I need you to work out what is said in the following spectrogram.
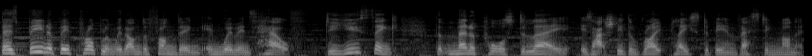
There's been a big problem with underfunding in women's health. Do you think that menopause delay is actually the right place to be investing money?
